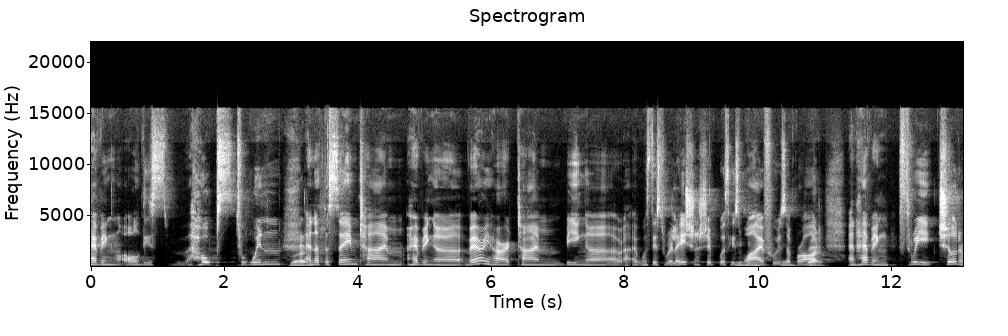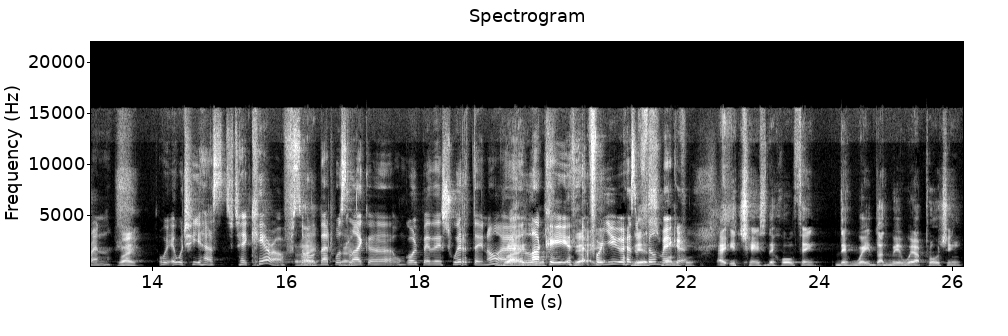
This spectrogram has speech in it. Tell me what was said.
having all these hopes to win, Right. and at the same time having a very hard time being uh, with this relationship with his wife who is abroad, Mm-hmm. Right. and having three children. Right. Whi- which he has to take care of. So Right, that was right. like a, un golpe de suerte, no? Uh, right. It was- lucky yeah, for yeah. you as a filmmaker. Uh, it changed the whole thing. The way that we were approaching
